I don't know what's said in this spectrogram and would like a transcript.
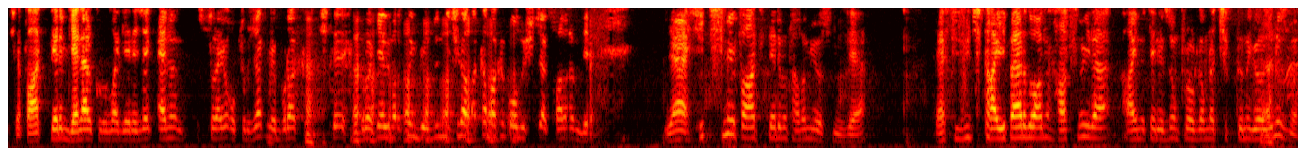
İşte Fatih Terim genel kurula gelecek, en ön sıraya oturacak ve Burak işte Burak Elmas'ın gözünün içine baka baka konuşacak falan diye. Ya hiç mi Fatih Terim'i tanımıyorsunuz ya? Ya siz hiç Tayyip Erdoğan'ın hasmıyla aynı televizyon programına çıktığını gördünüz mü?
